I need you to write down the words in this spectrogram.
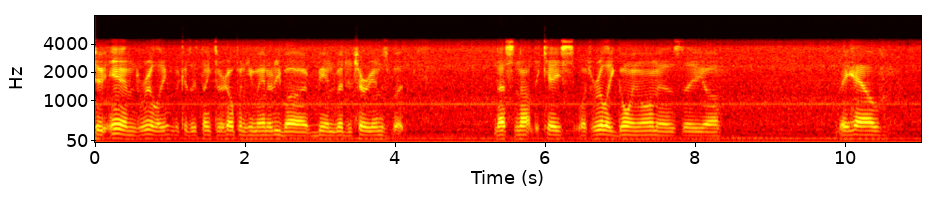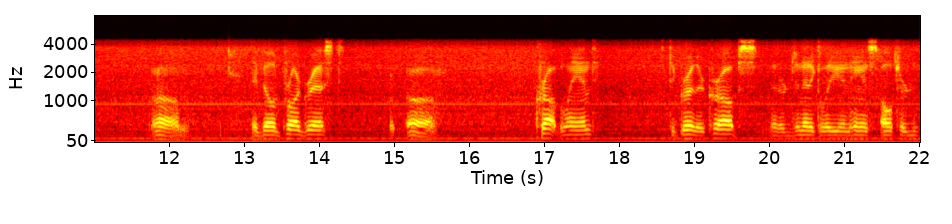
to end, really, because they think they're helping humanity by being vegetarians, but that's not the case. What's really going on is they uh, they have um, they build progressed uh, crop land to grow their crops that are genetically enhanced, altered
